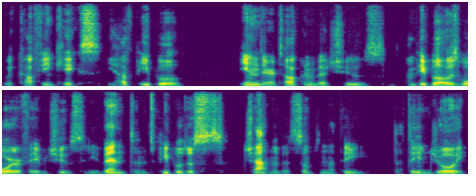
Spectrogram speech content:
with Coffee and Kicks. You have people in there talking about shoes, and people always wore their favorite shoes to the event, and it's people just chatting about something that they that they enjoy.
